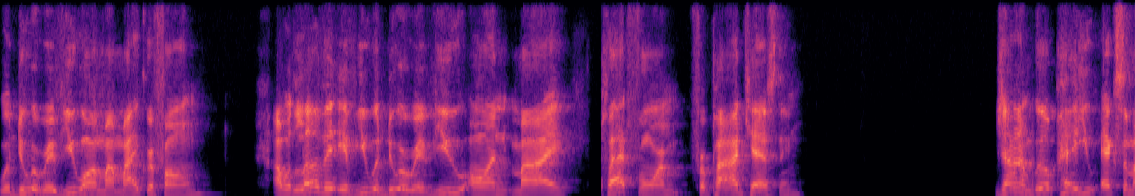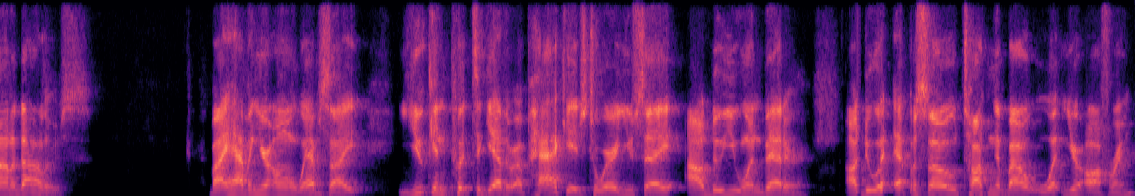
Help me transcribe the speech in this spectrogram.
would do a review on my microphone I would love it if you would do a review on my platform for podcasting. John, we'll pay you X amount of dollars. By having your own website, you can put together a package to where you say, I'll do you one better. I'll do an episode talking about what you're offering.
